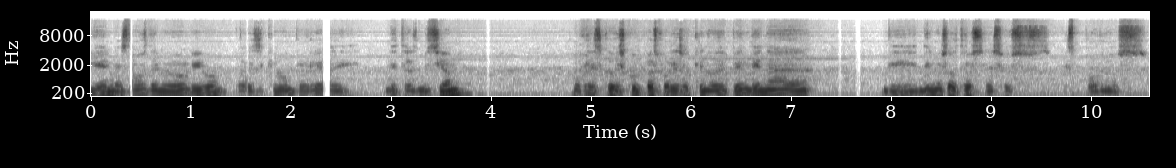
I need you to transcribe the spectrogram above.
Bien, estamos de nuevo en vivo. Parece que hubo un problema de, transmisión. Ofrezco disculpas por eso, que no depende nada de, nosotros. Eso es, por, los,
